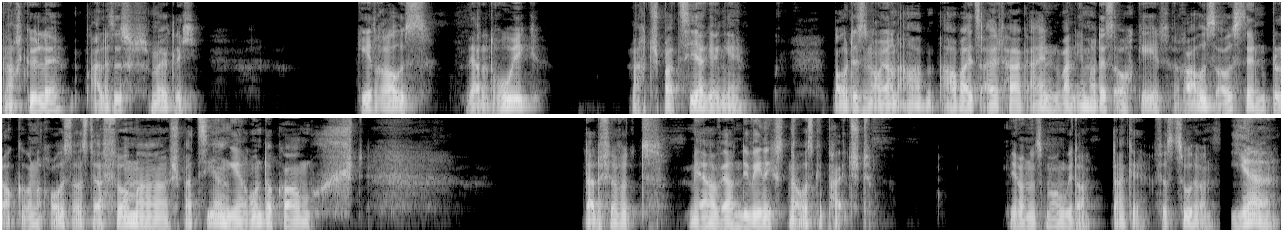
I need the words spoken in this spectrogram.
nach Gülle. Alles ist möglich. Geht raus. Werdet ruhig. Macht Spaziergänge. Baut es in euren Ar Arbeitsalltag ein, wann immer das auch geht. Raus aus den Block und raus aus der Firma, spazieren gehen, runterkommen. Dafür wird mehr, werden die wenigsten ausgepeitscht. Wir hören uns morgen wieder. Danke fürs Zuhören. Ja,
